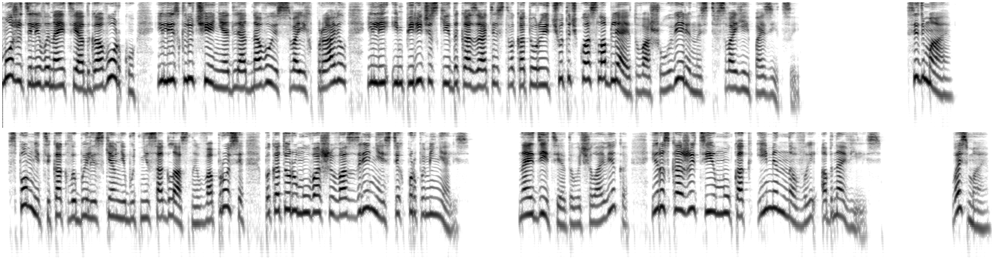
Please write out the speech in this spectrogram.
Можете ли вы найти отговорку или исключение для одного из своих правил или эмпирические доказательства, которые чуточку ослабляют вашу уверенность в своей позиции? Седьмая. Вспомните, как вы были с кем-нибудь не согласны в вопросе, по которому ваши воззрения с тех пор поменялись. Найдите этого человека и расскажите ему, как именно вы обновились. Восьмая.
